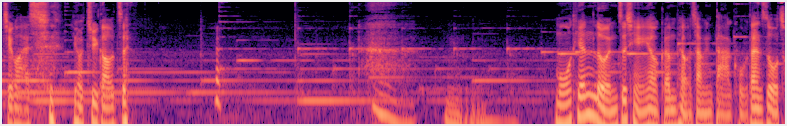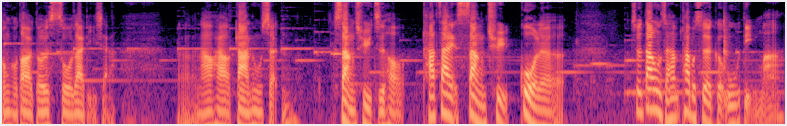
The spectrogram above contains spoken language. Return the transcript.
结果还是有惧高症。摩天轮之前也有跟朋友上面搭过，但是我从头到尾都是缩在底下。呃，然后还有大怒神上去之后。他再上去过了，就大陆子他他不是有个屋顶吗？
